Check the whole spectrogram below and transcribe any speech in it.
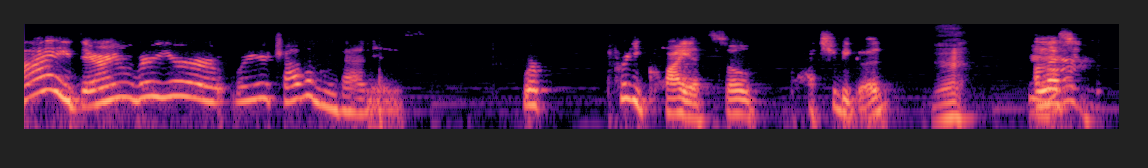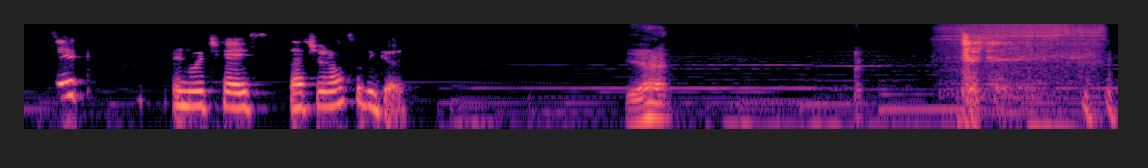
Hi, Darren. We're your we're your travel companions. We're pretty quiet, so that should be good. yeah, We Unless are. You're sick, in which case that should also be good. yeah."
